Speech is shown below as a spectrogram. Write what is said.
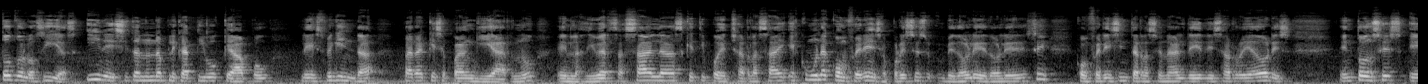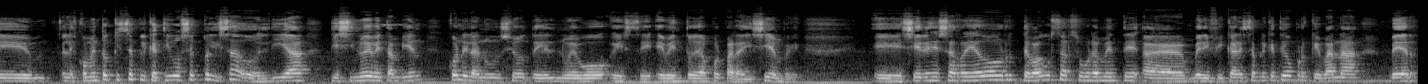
todos los días y necesitan un aplicativo que Apple les brinda para que se puedan guiar en las diversas salas, qué tipo de charlas hay. Es como una conferencia, por eso es WWDC, Conferencia Internacional de Desarrolladores. Entonces, eh, les comento que este aplicativo se ha actualizado el día 19 también con el anuncio del nuevo este, evento de Apple para diciembre. eh, si eres desarrollador, te va a gustar seguramente eh, verificar este aplicativo porque van a ver,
